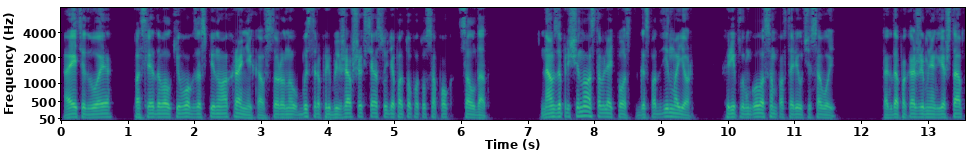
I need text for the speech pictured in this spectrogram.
А эти двое, Последовал кивок за спину охранника в сторону быстро приближавшихся, судя по топоту сапог, солдат. «Нам запрещено оставлять пост, господин майор», — хриплым голосом повторил часовой. «Тогда покажи мне, где штаб.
